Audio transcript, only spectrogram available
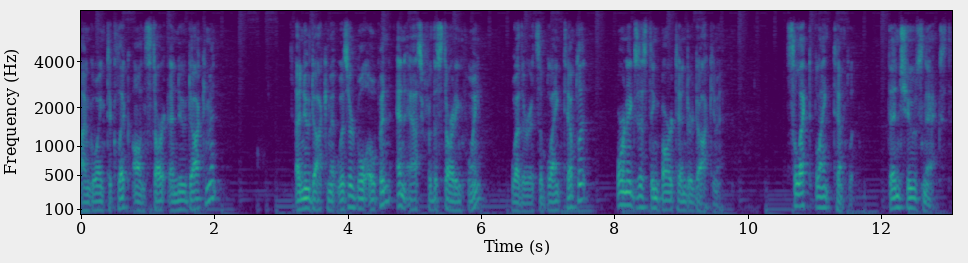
I'm going to click on Start a New Document. A new document wizard will open and ask for the starting point, whether it's a blank template or an existing bartender document. Select Blank Template, then choose Next.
